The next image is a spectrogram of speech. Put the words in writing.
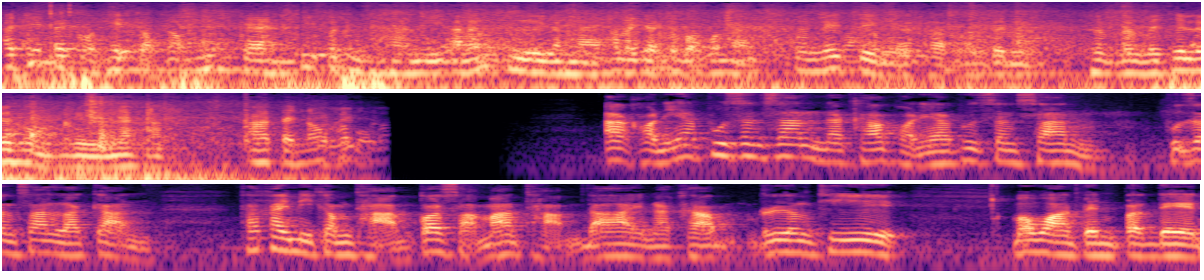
ไอ้ที่ไปก่อเหตุกับน้องมิสแกรนด์ที่ปทุมธานีอันนั้นคือยังไงอะไรอยากจะบอกว่าไงมันไม่จริงอะครับ มันเป็นมันไม่ใช่เรื่องของหนูนะครับอ่าแต่น้องเขาบอกว่าอะขออนุญาตพูดสั้นๆนะครับ ขออนุญาตพูดสั้นๆ พูดสั้นๆละกัน ถ้าใครมีคำถามก็สามารถถามได้นะครับ เรื่องที่เมื่อวานเป็นประเด็น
